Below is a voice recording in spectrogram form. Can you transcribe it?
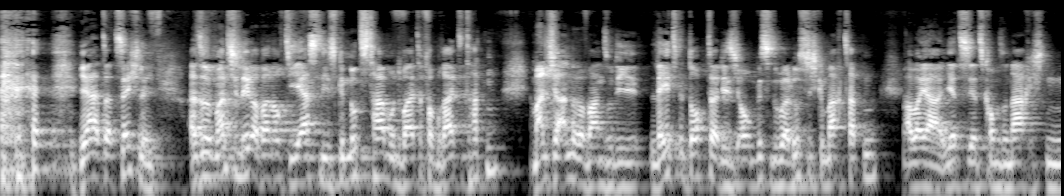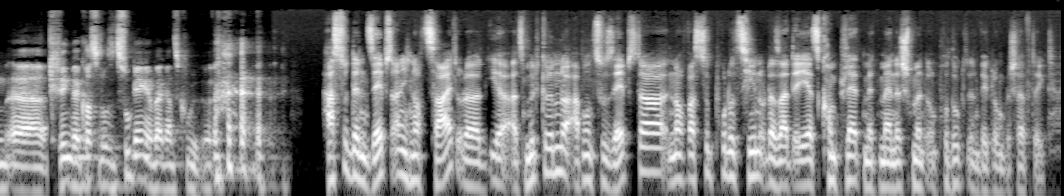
ja, tatsächlich. Also manche Lehrer waren auch die ersten, die es genutzt haben und weiter verbreitet hatten. Manche andere waren so die Late Adopter, die sich auch ein bisschen drüber lustig gemacht hatten. Aber ja, jetzt, jetzt kommen so Nachrichten, äh, kriegen wir kostenlose Zugänge, wäre ganz cool. Hast du denn selbst eigentlich noch Zeit oder ihr als Mitgründer ab und zu selbst da noch was zu produzieren oder seid ihr jetzt komplett mit Management und Produktentwicklung beschäftigt?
